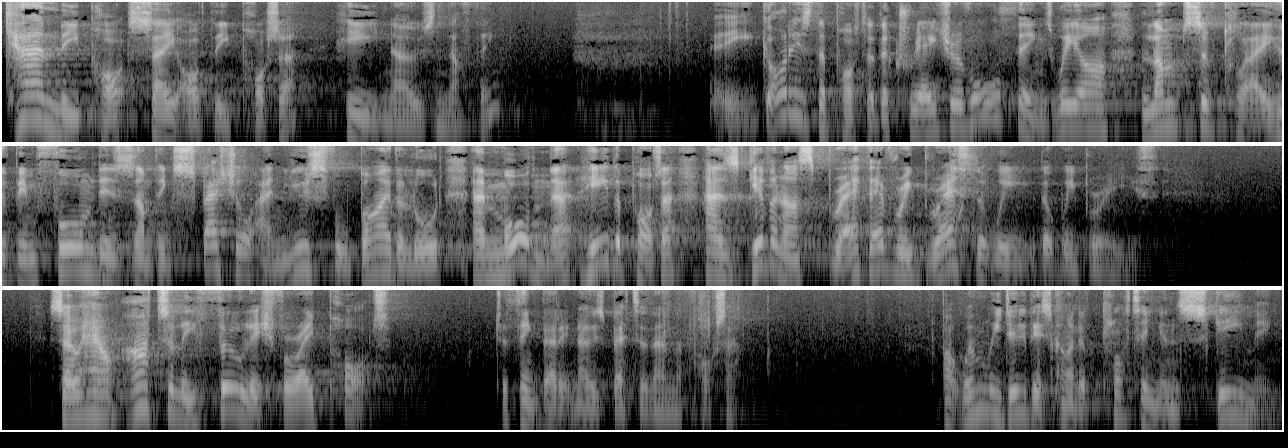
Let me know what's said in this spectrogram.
Can the pot say of the potter, He knows nothing? God is the potter, the creator of all things. We are lumps of clay who've been formed into something special and useful by the Lord. And more than that, He, the potter, has given us breath, every breath that we, that we breathe. So, how utterly foolish for a pot to think that it knows better than the potter. But when we do this kind of plotting and scheming,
